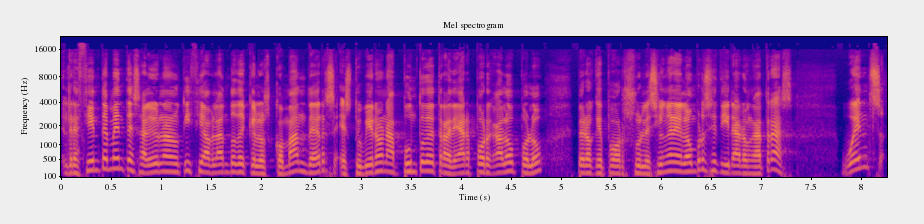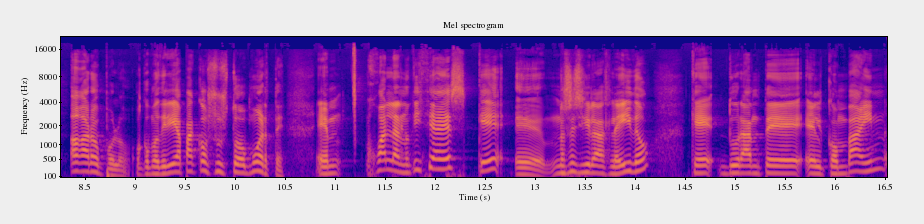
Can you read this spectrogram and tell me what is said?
recientemente salió una noticia hablando de que los Commanders estuvieron a punto de tradear por Garópolo, pero que por su lesión en el hombro se tiraron atrás. Wentz o Garópolo, o como diría Paco, susto o muerte. Em, Juan, la noticia es que, eh, no sé si lo has leído, que durante el combine,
